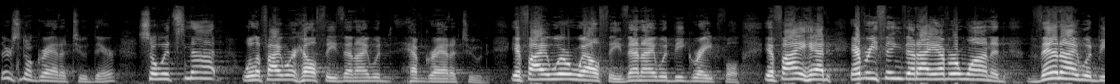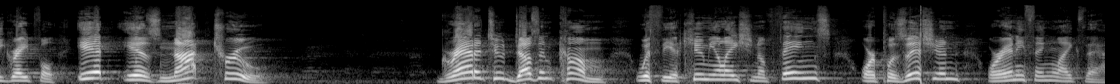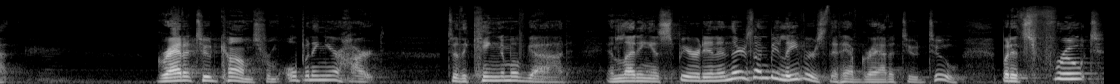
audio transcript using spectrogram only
There's no gratitude there. So it's not, well, if I were healthy, then I would have gratitude. If I were wealthy, then I would be grateful. If I had everything that I ever wanted, then I would be grateful. It is not true. Gratitude doesn't come with the accumulation of things or position or anything like that. Gratitude comes from opening your heart to the kingdom of God and letting His Spirit in. And there's unbelievers that have gratitude too. But it's fruit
